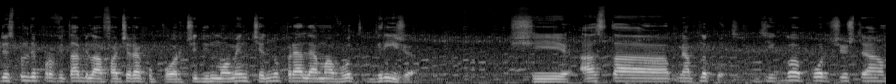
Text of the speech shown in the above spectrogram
destul de profitabilă afacerea cu porcii din moment ce nu prea le-am avut grijă. Și asta mi-a plăcut. Zic, bă, porcii ăștia,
